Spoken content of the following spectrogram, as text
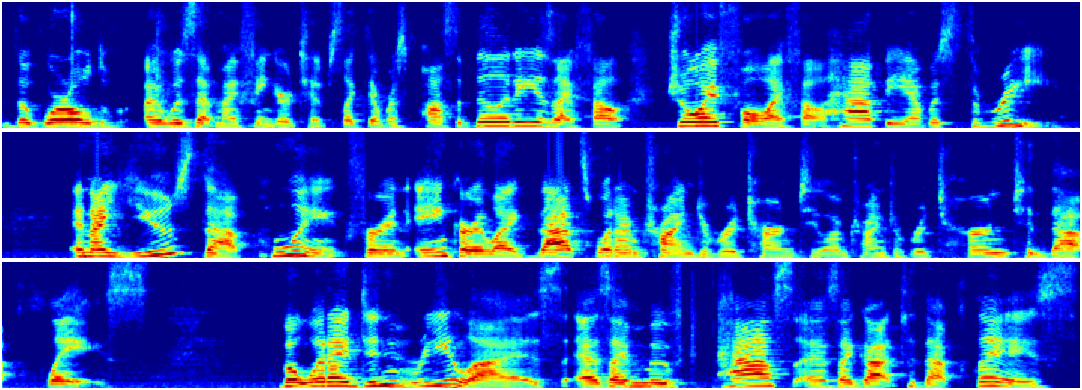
the world I was at my fingertips. Like there was possibilities. I felt joyful. I felt happy. I was three and I use that point for an anchor. Like that's what I'm trying to return to. I'm trying to return to that place. But what I didn't realize as I moved past, as I got to that place,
